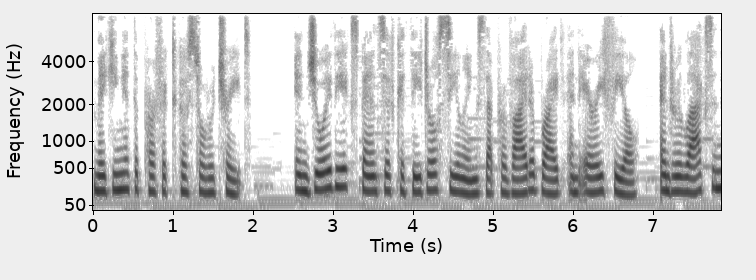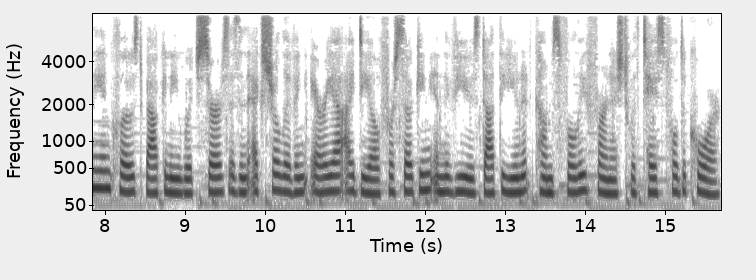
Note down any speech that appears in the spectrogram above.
making it the perfect coastal retreat. Enjoy the expansive cathedral ceilings that provide a bright and airy feel, and relax in the enclosed balcony which serves as an extra living area ideal for soaking in the views. The unit comes fully furnished with tasteful decor,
